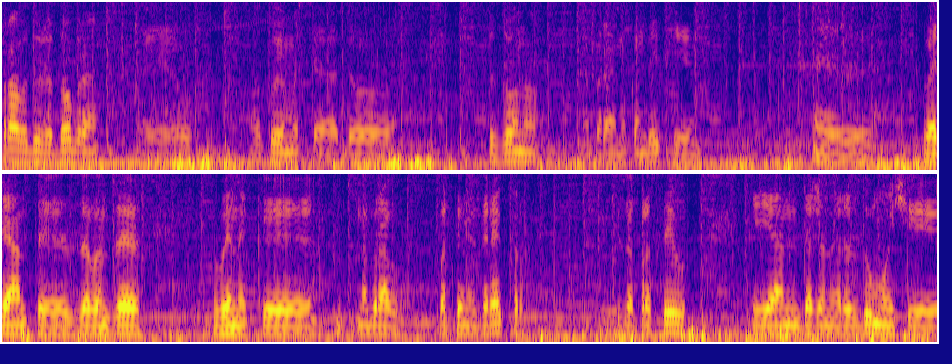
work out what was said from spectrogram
Справа дуже добра. Е, Готуємося до сезону, набираємо кондиції. Е, Варіант е, з ЛНЗ виник, набрав спортивний директор, запросив. І я навіть не роздумуючи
